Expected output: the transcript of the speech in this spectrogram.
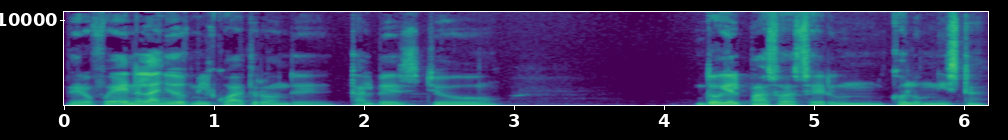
pero fue en el año 2004 donde tal vez yo doy el paso a ser un columnista.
